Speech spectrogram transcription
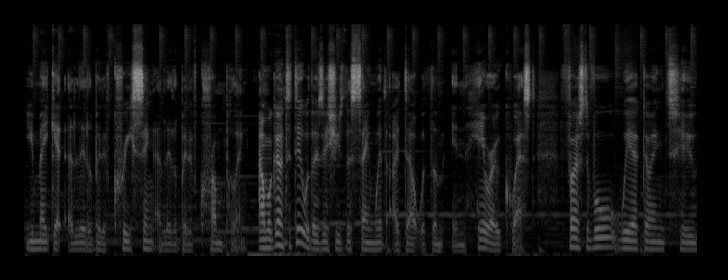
you may get a little bit of creasing, a little bit of crumpling. And we're going to deal with those issues the same way that I dealt with them in Hero Quest. First of all, we are going to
